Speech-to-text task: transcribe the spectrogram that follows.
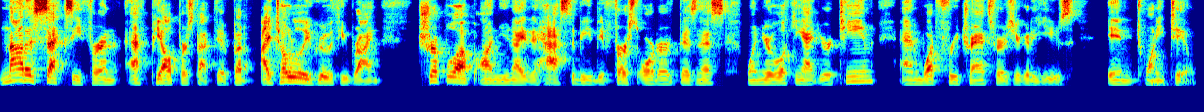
not as sexy for an FPL perspective, but I totally agree with you, Brian. Triple up on United has to be the first order of business when you're looking at your team and what free transfers you're going to use in 22.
